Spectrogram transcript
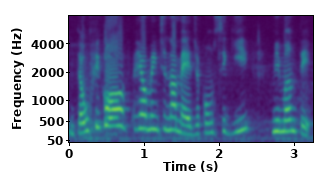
então ficou realmente na média, consegui me manter.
